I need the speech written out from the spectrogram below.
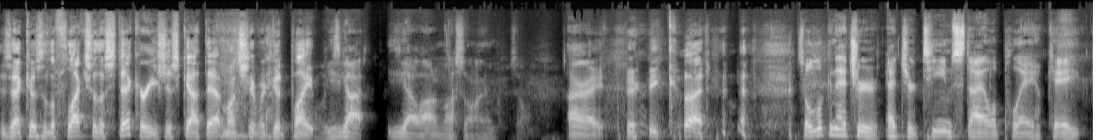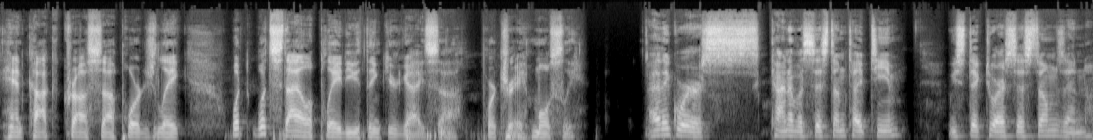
Is that because of the flex of the stick, or he's just got that much of a good pipe? He's got he's got a lot of muscle on him. So All right. Very good. So looking at your at your team style of play, okay, Hancock across uh, Portage Lake, what what style of play do you think your guys uh, portray mostly? I think we're s- kind of a system type team. We stick to our systems and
